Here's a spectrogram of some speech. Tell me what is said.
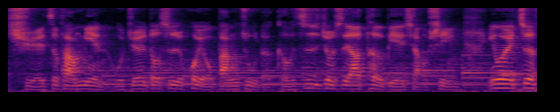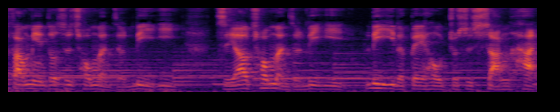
学这方面，我觉得都是会有帮助的。可是就是要特别小心，因为这方面都是充满着利益，只要充满着利益，利益的背后就是伤害，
